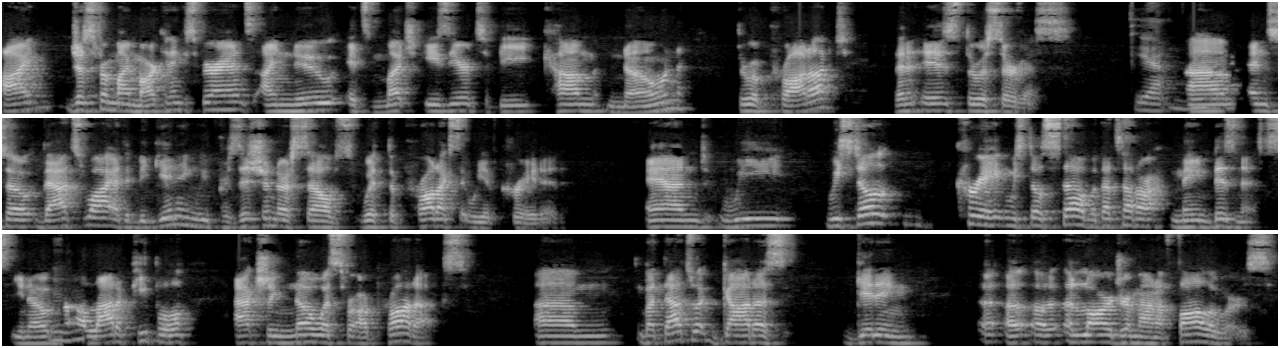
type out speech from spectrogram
i just from my marketing experience i knew it's much easier to become known through a product than it is through a service. Yeah. Um, and so that's why at the beginning we positioned ourselves with the products that we have created, and we we still create and we still sell, but that's not our main business. You know, mm-hmm. a lot of people actually know us for our products, um, but that's what got us getting a, a, a larger amount of followers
